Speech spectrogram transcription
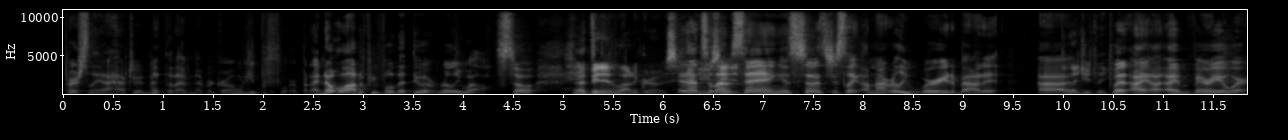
personally I have to admit that I've never grown weed before. But I know a lot of people that do it really well. So I've been in a lot of grows. and that's what I'm saying. Is so it's just like I'm not really worried about it. Uh, Allegedly. but I, I I'm very aware.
